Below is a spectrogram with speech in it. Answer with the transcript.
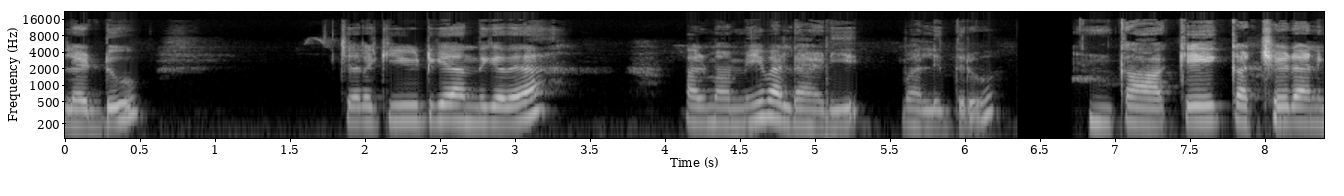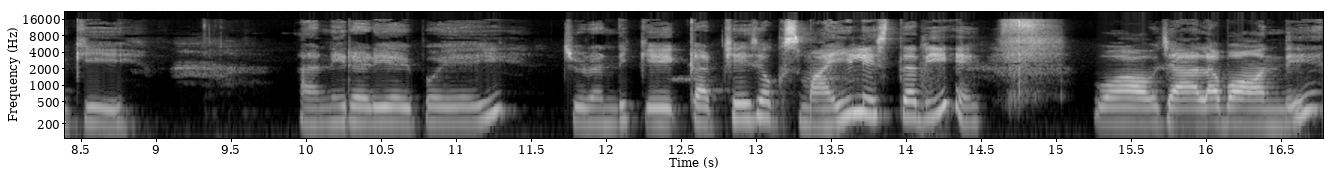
లడ్డు. చాలా క్యూట్గా ఉంది కదా. వాళ్ళ మమ్మీ వాళ్ళ డాడీ వాళ్ళిద్దరూ ఇంకా కేక్ కట్ చేయడానికి అన్నీ రెడీ అయిపోయాయి. చూడండి కేక్ కట్ చేసి ఒక స్మైల్ ఇస్తుంది. వావ్ చాలా బాగుంది.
